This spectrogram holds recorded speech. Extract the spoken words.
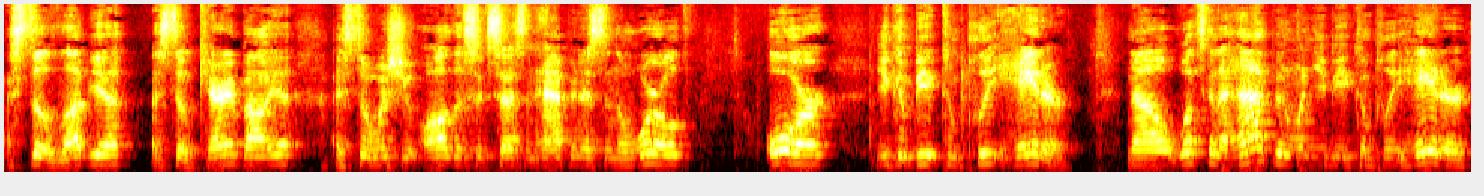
I still love you. I still care about you. I still wish you all the success and happiness in the world. Or you can be a complete hater. Now, what's going to happen when you be a complete hater?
